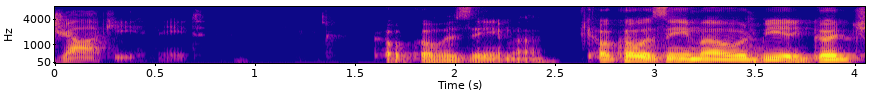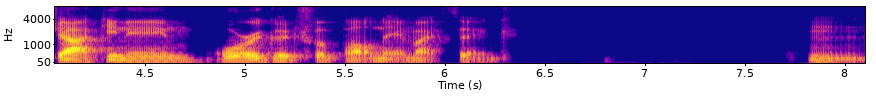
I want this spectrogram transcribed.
jockey, Nate? Coco Azema. Coco Azema would be a good jockey name or a good football name, I think. Hmm.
